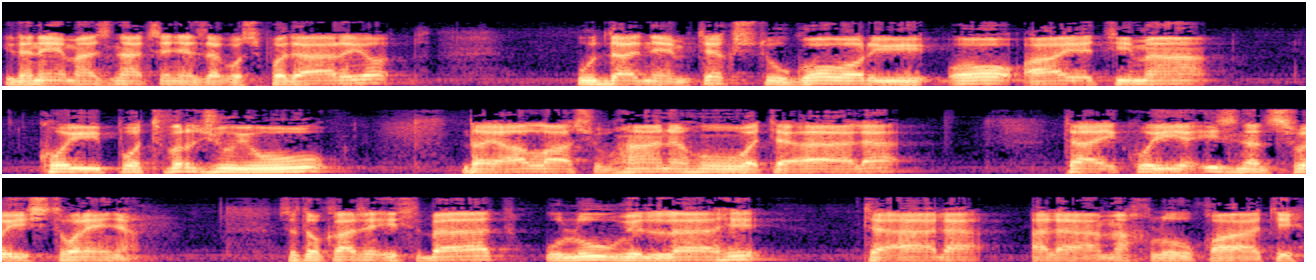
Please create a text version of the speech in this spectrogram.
i da nema značenja za gospodario u daljem tekstu govori o ajetima koji potvrđuju da je Allah subhanahu wa ta'ala taj koji je iznad svojih stvorenja. Zato kaže ithbat uluvillahi ta'ala ala mahlukatih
